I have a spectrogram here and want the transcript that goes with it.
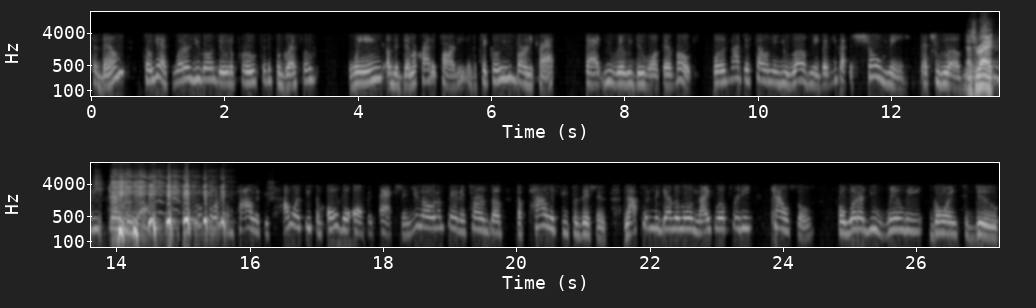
to them. So, yes, what are you going to do to prove to the progressive wing of the Democratic Party, and particularly the Berniecrat, that you really do want their vote? Well, it's not just telling me you love me, baby. You got to show me that you love me. That's right. You show me that. Put forth some policies. I want to see some Oval Office action. You know what I'm saying in terms of the policy positions, not putting together little nice, little pretty councils, but what are you really going to do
